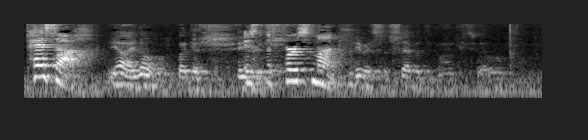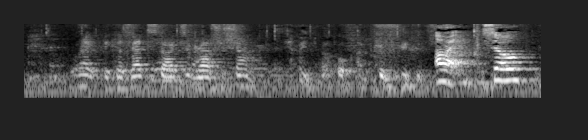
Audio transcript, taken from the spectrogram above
Pesach yeah, I know, but it's here is the first month. Here it's the seventh month, so Right, because that starts at Rosh Hashanah. I know I'm confused. All right. So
